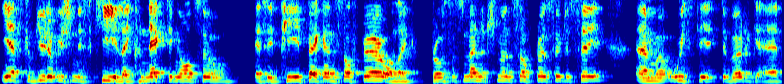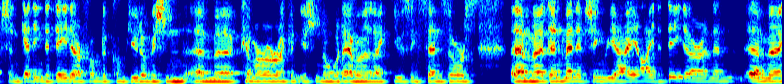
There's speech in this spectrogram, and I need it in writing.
yes, computer vision is key. Like connecting also SAP backend software or like process management software, so to say, um, with the, the vertical edge and getting the data from the computer vision um, uh, camera recognition or whatever, like using sensors um, uh, then managing via AI the data and then um, uh,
